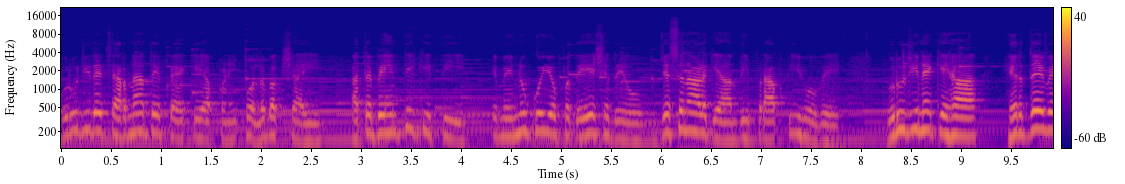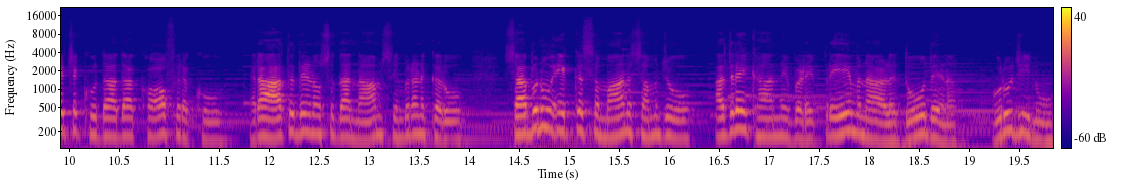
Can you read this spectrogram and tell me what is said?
ਗੁਰੂ ਜੀ ਦੇ ਚਰਨਾਂ ਤੇ ਪੈ ਕੇ ਆਪਣੀ ਭੁੱਲ ਬਖਸ਼ਾਈ। ਅਤੇ ਬੇਨਤੀ ਕੀਤੀ ਕਿ ਮੈਨੂੰ ਕੋਈ ਉਪਦੇਸ਼ ਦਿਓ, ਜਿਸ ਨਾਲ ਗਿਆਨ ਦੀ ਪ੍ਰਾਪਤੀ ਹੋਵੇ। ਗੁਰੂ ਜੀ ਨੇ ਕਿਹਾ, ਹਿਰਦੇ ਵਿੱਚ ਖੁਦਾ ਦਾ ਖੌਫ ਰੱਖੋ, ਰਾਤ ਦਿਨ ਉਸ ਦਾ ਨਾਮ ਸਿਮਰਨ ਕਰੋ। ਸਭ ਨੂੰ ਇੱਕ ਸਮਾਨ ਸਮਝੋ। ਅਦਰੇ ਖਾਨ ਨੇ ਬੜੇ ਪ੍ਰੇਮ ਨਾਲ ਦੋ ਦਿਨ ਗੁਰੂ ਜੀ ਨੂੰ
